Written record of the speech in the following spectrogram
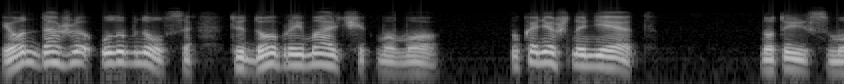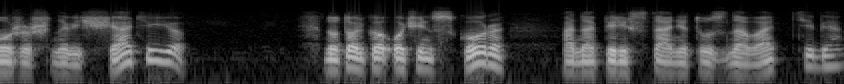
и он даже улыбнулся. «Ты добрый мальчик, Момо». «Ну, конечно, нет» но ты сможешь навещать ее. Но только очень скоро она перестанет узнавать тебя.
